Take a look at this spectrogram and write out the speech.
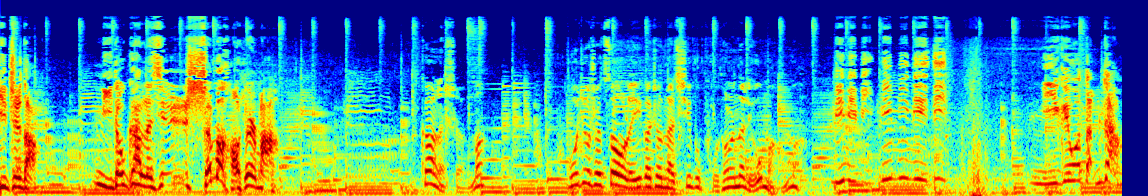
你知道你都干了些什么好事吗？干了什么？不就是揍了一个正在欺负普通人的流氓吗？你你你你你你你，你给我等着！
